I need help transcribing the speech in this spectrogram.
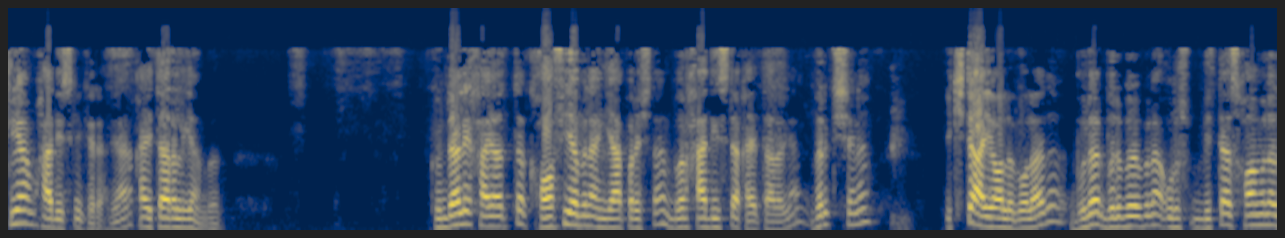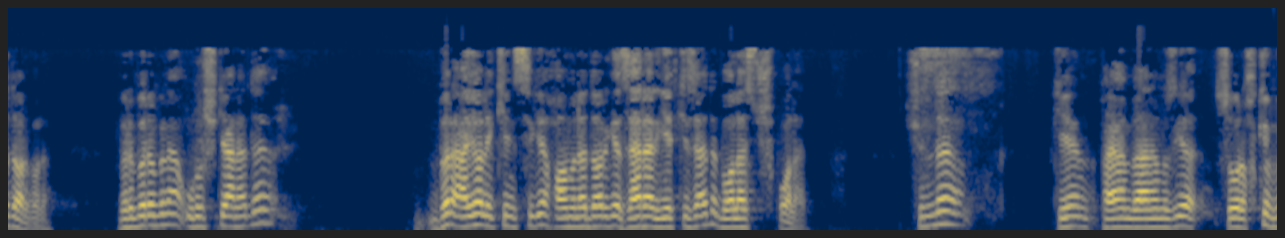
shu ham hadisga kiradi. Ya'ni qaytarilgan bu kundalik hayotda qofiya bilan gapirishdan bir hadisda qaytarilgan. Bir kishini ikkita ayoli bo'ladi. Bular bir biri bilan urush bittasi homilador bo'ladi. Bir biri bilan urushganida bir ayol ikkinchisiga homiladorga zarar yetkazadi bolasi tushib qoladi. Shunda keyin payg'ambarimizga so'ra hukm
